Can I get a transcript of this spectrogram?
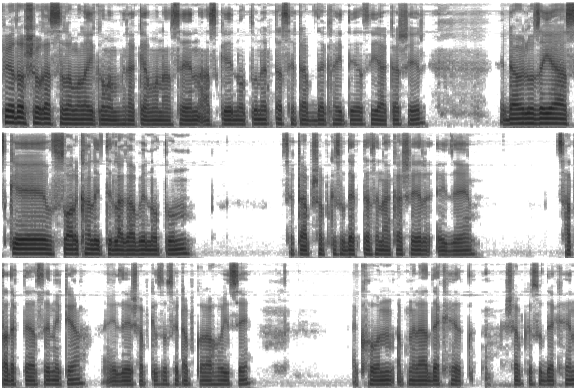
প্রিয় দর্শক, আসসালামু আলাইকুম। আপনারা কেমন আছেন? আজকে নতুন একটা সেট আপ দেখাইতে আছি আকাশের। এটা হলো যে আজকে সরখালিতে লাগাবে নতুন সেট আপ সব কিছু দেখতে আছেন আকাশের। এই যে ছাতা দেখতে আছেন এটা। এই যে সব কিছু সেট আপ করা হয়েছে। এখন আপনারা দেখে সব কিছু দেখেন।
